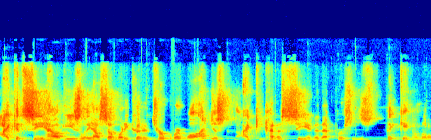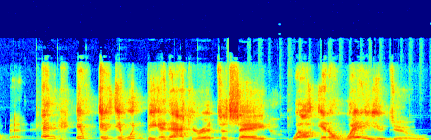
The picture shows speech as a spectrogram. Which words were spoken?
I could see how easily how somebody could interpret well i just i can kind of see into that person's thinking a little bit. And it, it, it wouldn't be inaccurate to say well in a way you do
